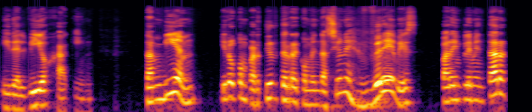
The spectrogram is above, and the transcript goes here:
y del biohacking. También quiero compartirte recomendaciones breves para implementar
